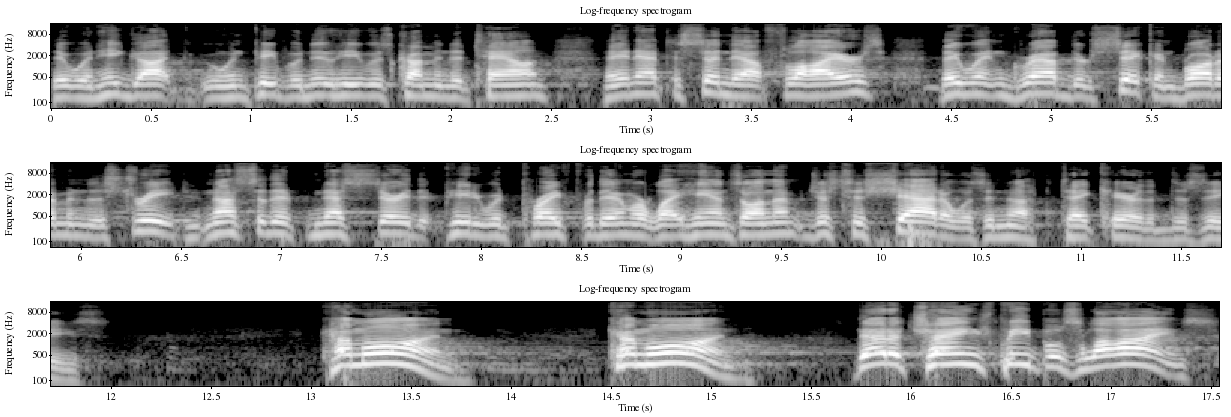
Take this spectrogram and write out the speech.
that when he got, when people knew he was coming to town, they didn't have to send out flyers. They went and grabbed their sick and brought them into the street. Not so that necessary that Peter would pray for them or lay hands on them. Just his shadow was enough to take care of the disease. Come on, come on. That'll change people's lives.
